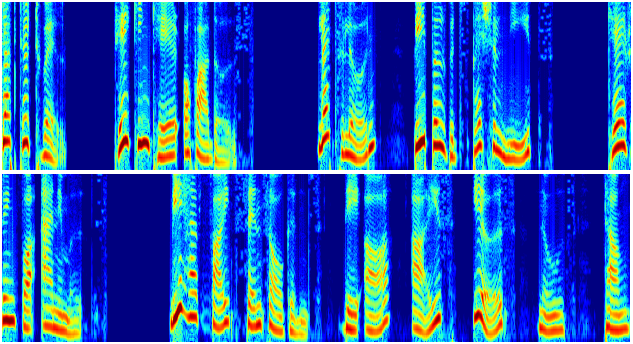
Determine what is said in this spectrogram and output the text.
Chapter 12 Taking Care of Others. Let's learn People with Special Needs Caring for Animals. We have five sense organs. They are eyes, ears, nose, tongue,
